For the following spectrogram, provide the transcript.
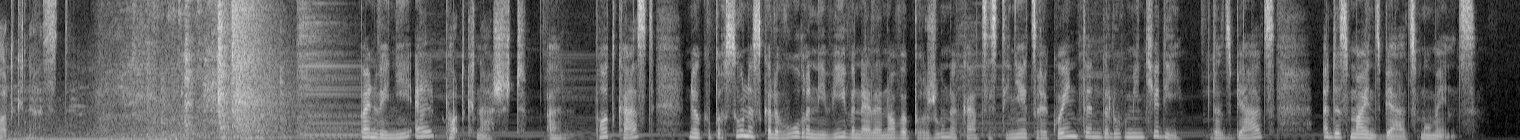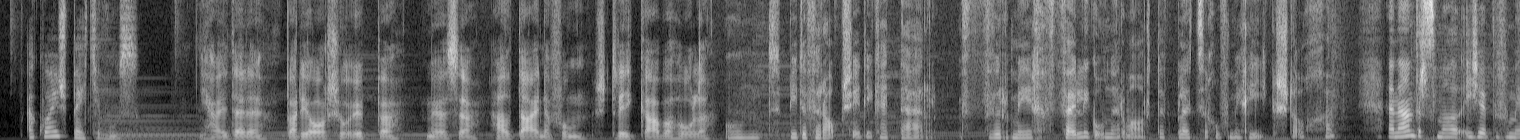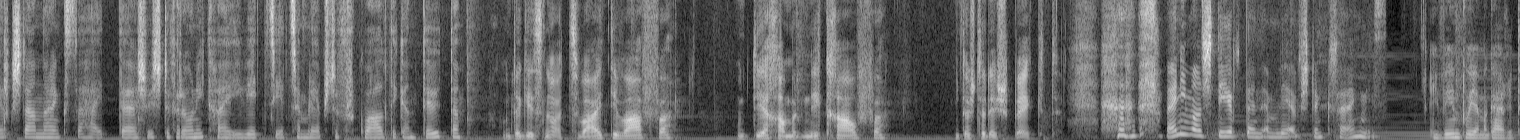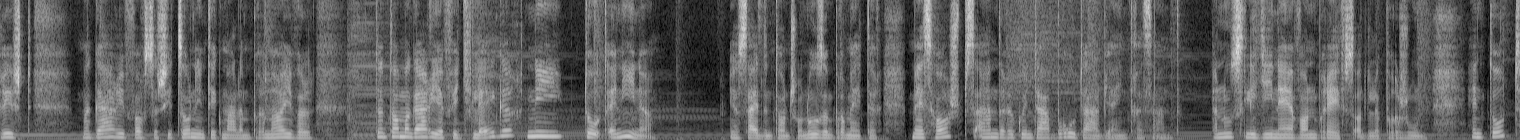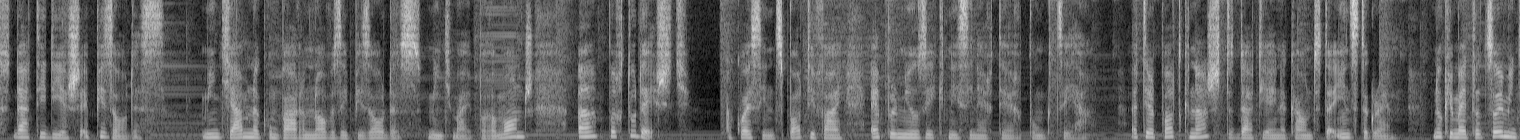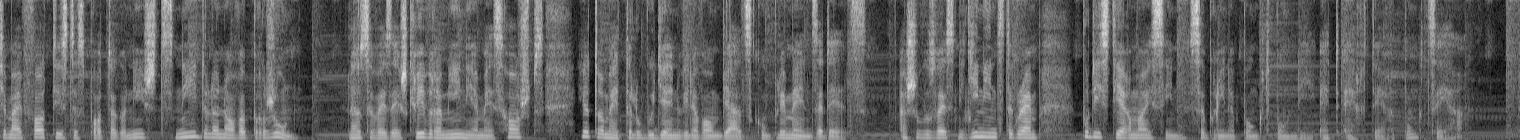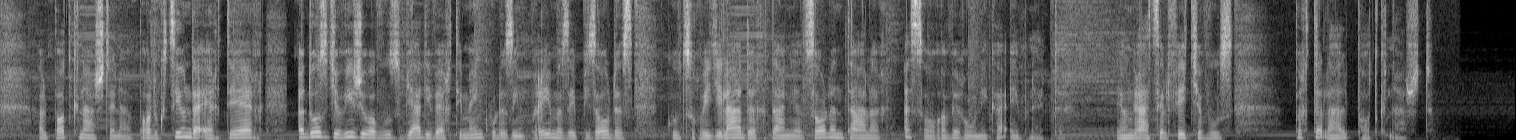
Podcast. Benveni el Podcast. El podcast no che personas che lavorano e vivono nella nuova persona che si stignez requenten da loro minchiadi, dels bials e des meins bials moments. A quai specchia vus? Ich habe in diesen paar Jahren schon öppe müssen halt einen vom Strick abholen. Und bei der Verabschiedung hat er für mich völlig unerwartet plötzlich auf mich eingestochen. Ein anderes Mal ist jemand von mir gestanden und gesagt, äh, Schwester Veronika, ich will sie jetzt am liebsten vergewaltigen und töten. Und dann gibt es noch eine zweite Waffe und die kann man nicht kaufen. Und das ist der Respekt. Wenn ich mal stirb, dann am liebsten im Gefängnis. I vem poi magari trist, magari forse ci sono in teg mal per neuvel, dann to magari a fetg leger, ni tot en ina. Io sai den ton schon usen prometter, mes hosps andere quinta brutal bia interessant. Në ligjine von brevs od lë përgjun, në tot dati djesh epizodes. Minç jam në kumparën novës epizodes, minç maj për monsh, e për të A A kuesin Spotify, Apple Music, nisin rtr.ch. A tër pot knasht dati e account të Instagram. Nuk i me të coj minç fotis des protagonists ni de lë nova përgjun. Lausë vajze shkrivë rëminje mes hosps, jo të rëmet të lubudjen vinovon bjallës komplimenze dels. A se vos ves in Instagram, pudis tier mai sin sabrina.bondi.rtr.ch. Al podcast è una produzione da RTR, a dos di visio a vus bia divertiment cu las impremas episodes, cul survigilader Daniel Solenthaler e Sora Veronika Ebnötter. E un grazie al fetja vus per talal podcast.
